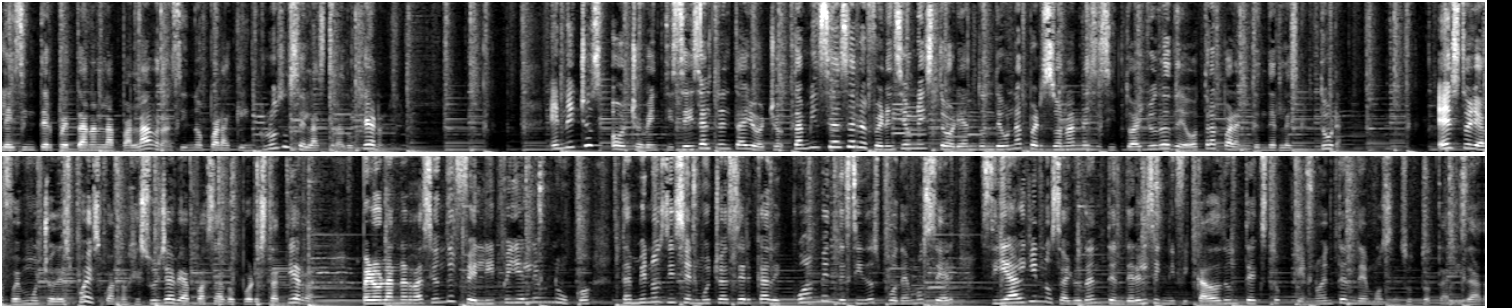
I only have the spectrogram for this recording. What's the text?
les interpretaran la palabra, sino para que incluso se las tradujeran. En Hechos 8, 26 al 38 también se hace referencia a una historia en donde una persona necesitó ayuda de otra para entender la escritura. Esto ya fue mucho después, cuando Jesús ya había pasado por esta tierra, pero la narración de Felipe y el eunuco también nos dicen mucho acerca de cuán bendecidos podemos ser si alguien nos ayuda a entender el significado de un texto que no entendemos en su totalidad.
